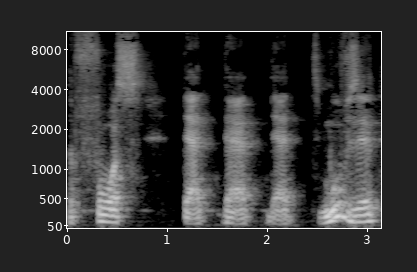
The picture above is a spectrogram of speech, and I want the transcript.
the force that that that moves it,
